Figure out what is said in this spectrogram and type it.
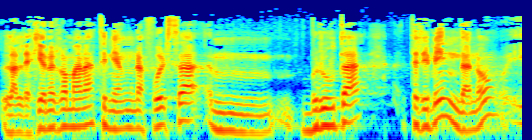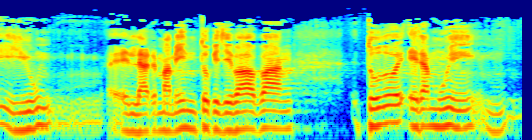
las legiones romanas tenían una fuerza mm, bruta tremenda, ¿no? Y el armamento que llevaban, todo era muy.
